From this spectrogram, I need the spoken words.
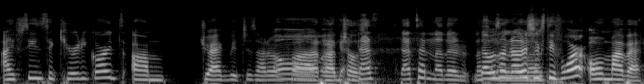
I've seen security guards um drag bitches out of uh, Oh God. ranchos. That's that's another. That's that was another level. 64. Oh my bad.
